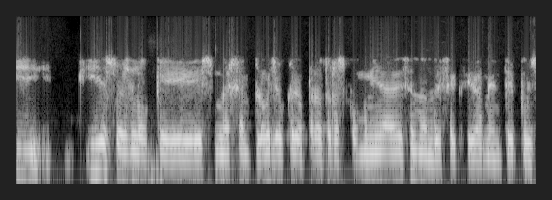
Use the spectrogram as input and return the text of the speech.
y, y eso es lo que es un ejemplo, yo creo, para otras comunidades en donde efectivamente pues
